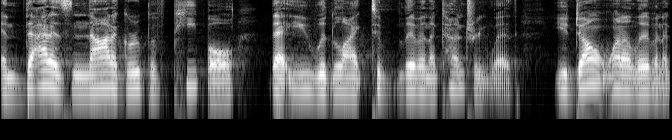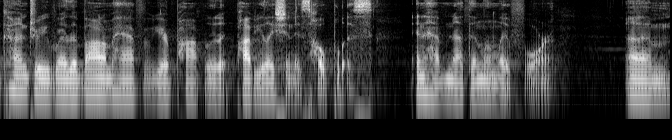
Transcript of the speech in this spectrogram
And that is not a group of people that you would like to live in a country with. You don't want to live in a country where the bottom half of your popul- population is hopeless and have nothing to live for. Um,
